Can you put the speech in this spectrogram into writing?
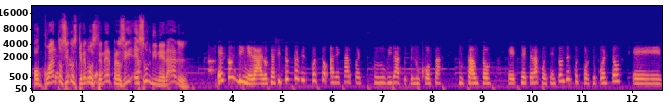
o cuántos hijos queremos tener, pero sí, es un dineral. Es un dineral, o sea, si tú estás dispuesto a dejar pues tu vida tu- lujosa, tus autos, etcétera, pues entonces, pues por supuesto, eh,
